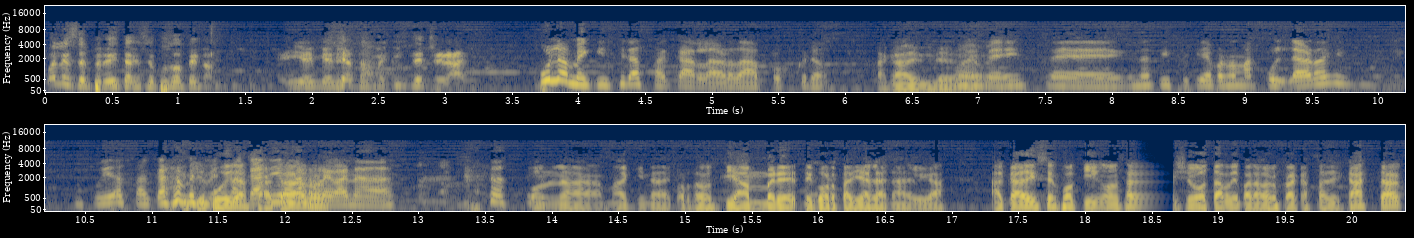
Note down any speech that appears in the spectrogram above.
¿Cuál es el periodista que se puso teta? Y inmediatamente Cherán. Culo me quisiera sacar, la verdad, por cross. Acá dice... Porque me dice, Nati se quiere poner más culo. La verdad que si pudiera sacarme, Si me pudiera sacaría sacar- unas rebanadas. con una máquina de cortar fiambre te cortarías la nalga. Acá dice Joaquín González que llegó tarde para ver fracasar el hashtag.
